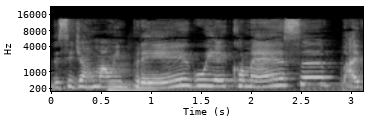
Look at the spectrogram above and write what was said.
decide arrumar um uhum. emprego e aí começa, aí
